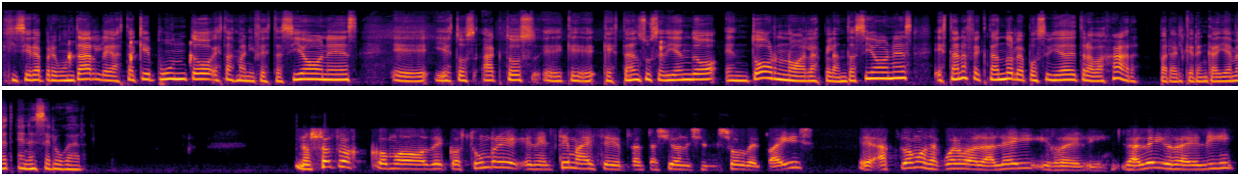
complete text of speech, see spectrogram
quisiera preguntarle hasta qué punto estas manifestaciones eh, y estos actos eh, que, están sucediendo en torno a las plantaciones están afectando la posibilidad de trabajar para el Keren Kayemet en ese lugar. Nosotros, como de costumbre, en el tema este de plantaciones en el sur del país, eh, actuamos de acuerdo a la ley israelí. La ley israelí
